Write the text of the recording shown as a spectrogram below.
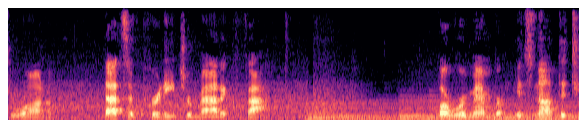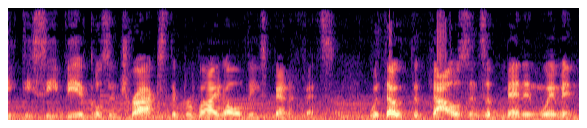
Toronto. That's a pretty dramatic fact. But remember, it's not the TTC vehicles and tracks that provide all these benefits. Without the thousands of men and women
